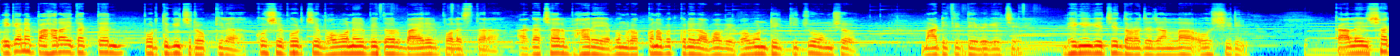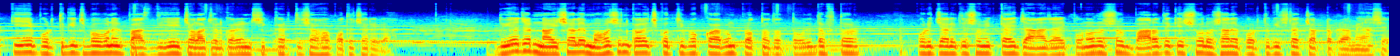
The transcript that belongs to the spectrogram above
এখানে পাহারায় থাকতেন পর্তুগিজ রক্ষীরা। কষে পড়ছে ভবনের ভিতর বাইরের পলেস্তারা। আগাছার ভারে এবং রক্ষণাবেক্ষণের অভাবে ভবনটির কিছু অংশ মাটিতে দেবে গেছে, ভেঙে গেছে দরজা, জানলা ও সিঁড়ি। কালের সাক্ষী এই পর্তুগিজ ভবনের পাশ দিয়েই চলাচল করেন শিক্ষার্থী সহ পথচারীরা। দুই নয় সালে মহসিন কলেজ কর্তৃপক্ষ এবং প্রত্নতত্ত্ব অধিদপ্তর পরিচালিত সমীক্ষায় জানা যায়, পনেরোশো বারো থেকে ষোলো সালে পর্তুগিজরা চট্টগ্রামে আসে।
